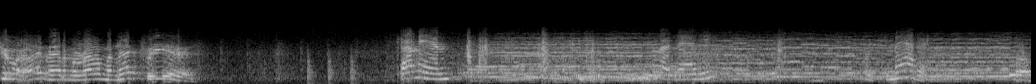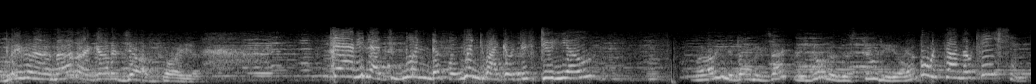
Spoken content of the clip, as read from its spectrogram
Sure, I've had him around my neck for years. Come in. Hello, Danny. What's the matter? Well, believe it or not, I got a job for you. Danny, that's wonderful. When do I go to the studio? Well, you don't exactly go to the studio. Oh, it's on location.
